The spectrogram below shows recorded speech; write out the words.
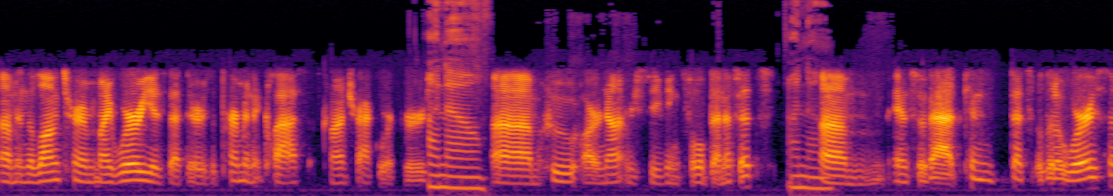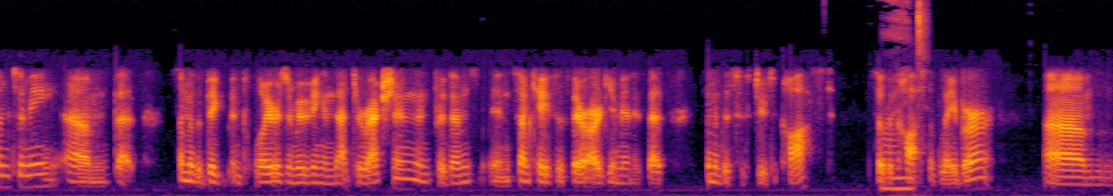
Um, in the long term, my worry is that there is a permanent class of contract workers. I know um, who are not receiving full benefits. I know, um, and so that can that's a little worrisome to me. Um, that some of the big employers are moving in that direction, and for them, in some cases, their argument is that some of this is due to cost, so right. the cost of labor. Um,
